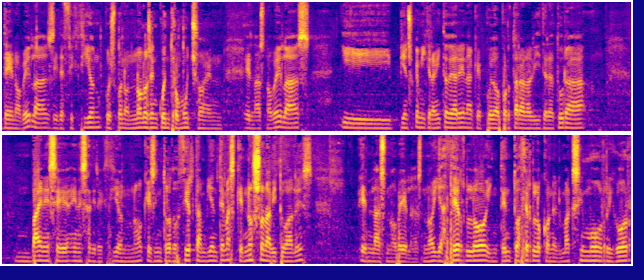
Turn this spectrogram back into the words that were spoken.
de novelas y de ficción, pues bueno, no los encuentro mucho en, en las novelas y pienso que mi granito de arena que puedo aportar a la literatura va en, ese, en esa dirección, ¿no? que es introducir también temas que no son habituales en las novelas, ¿no? Y hacerlo, intento hacerlo con el máximo rigor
